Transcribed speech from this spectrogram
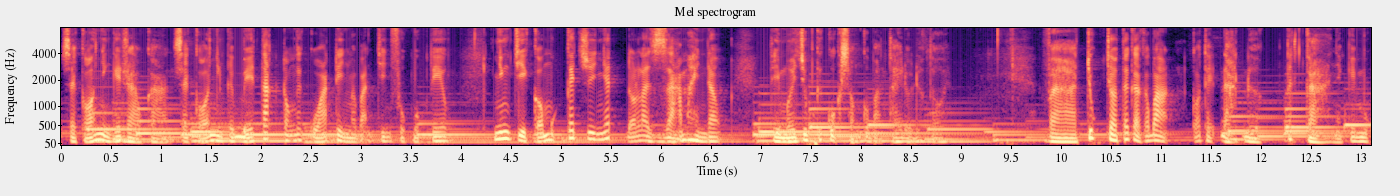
Sẽ có những cái rào cản, sẽ có những cái bế tắc trong cái quá trình mà bạn chinh phục mục tiêu. Nhưng chỉ có một cách duy nhất đó là dám hành động thì mới giúp cái cuộc sống của bạn thay đổi được thôi và chúc cho tất cả các bạn có thể đạt được tất cả những cái mục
